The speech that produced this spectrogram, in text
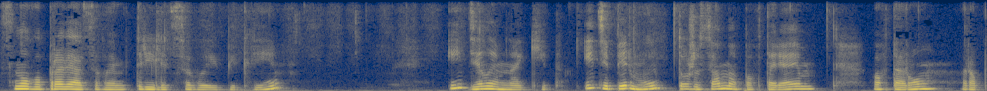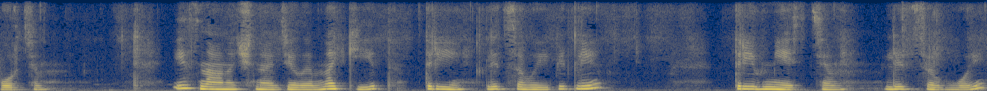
Снова провязываем 3 лицевые петли и делаем накид. И теперь мы то же самое повторяем во втором раппорте. Изнаночная делаем накид, 3 лицевые петли, 3 вместе лицевой,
